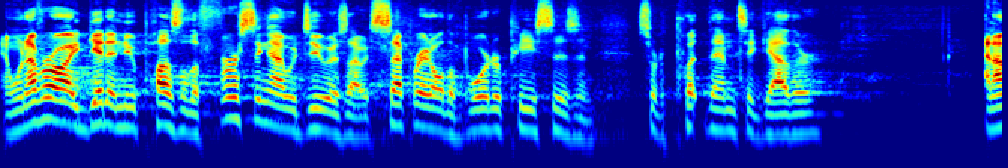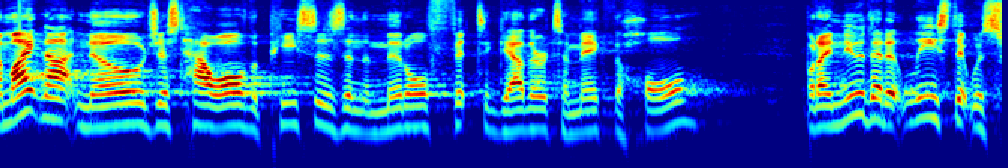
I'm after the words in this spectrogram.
And whenever I'd get a new puzzle, the first thing I would do is I would separate all the border pieces and sort of put them together. And I might not know just how all the pieces in the middle fit together to make the whole, but I knew that at least it was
